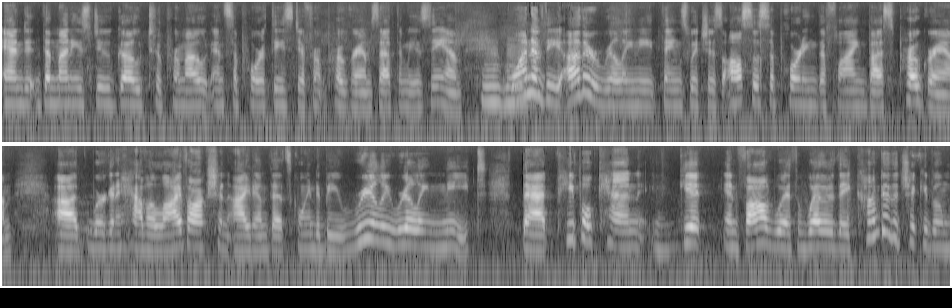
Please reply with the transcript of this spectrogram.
and the monies do go to promote and support these different programs at the museum. Mm -hmm. One of the other really neat things, which is also supporting the Flying Bus program, uh, we're going to have a live auction item that's going to be really, really neat that people can get involved with whether they come to the Chic-I-Boom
